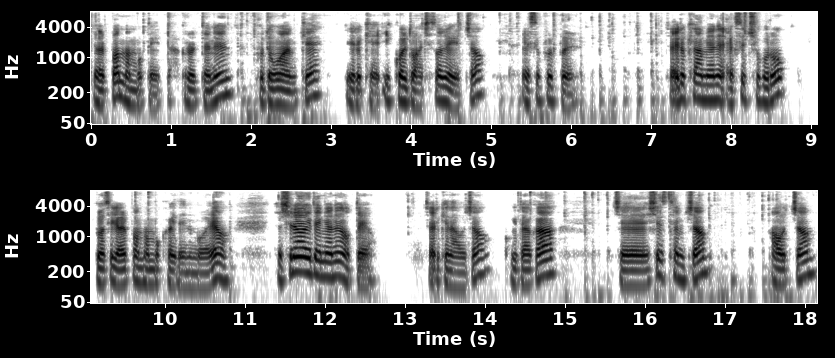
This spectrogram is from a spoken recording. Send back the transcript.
10번 반복되겠다. 그럴 때는 부동호와 함께 이렇게 이퀄도 같이 써줘야겠죠. x 뿔뿔. 자, 이렇게 하면은 x축으로 이것을 10번 반복하게 되는 거예요. 자, 실행하게 되면은 어때요? 자, 이렇게 나오죠. 거기다가 이제 시스템 점 아웃 점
